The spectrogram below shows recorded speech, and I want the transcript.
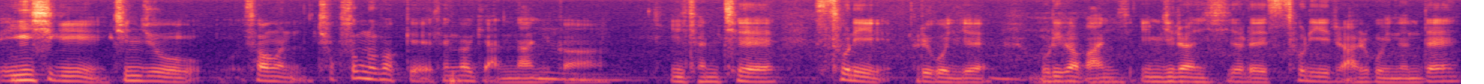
인식이 진주성은 촉성로밖에 생각이 안 나니까 음. 이 전체 스토리 그리고 이제 우리가 많이 임진왜란 시절의 스토리를 알고 있는데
